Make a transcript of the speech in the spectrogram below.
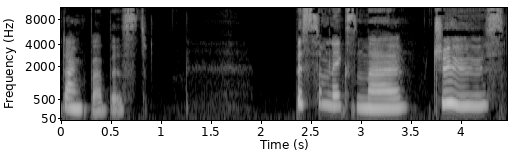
dankbar bist. Bis zum nächsten Mal. Tschüss.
